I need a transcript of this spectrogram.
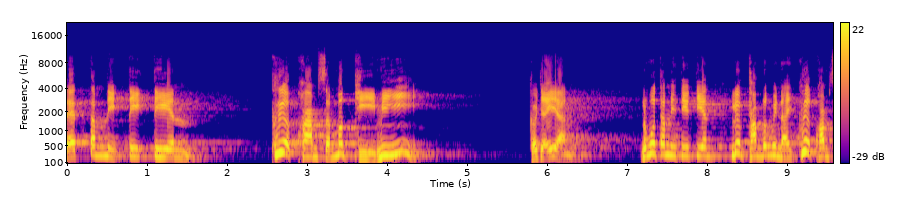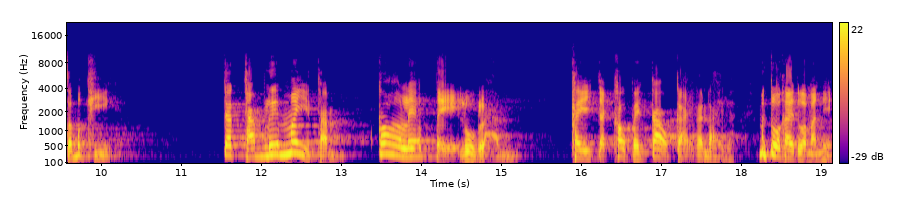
แต่ตำหนิติเตียนเพื่อความสมัคคีมี เข้าใจยังหลวงปู่ตำหนิติเตียนเรื่องทำเรื่องวินัยเพื่อความสมัคคีจะทำหรือไม่ทำก็แล้วแต่ลูกหลาน ใครจะเข้าไปก้าวไก่กันได้ล่ะ มันตัวใครตัวมันนี่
